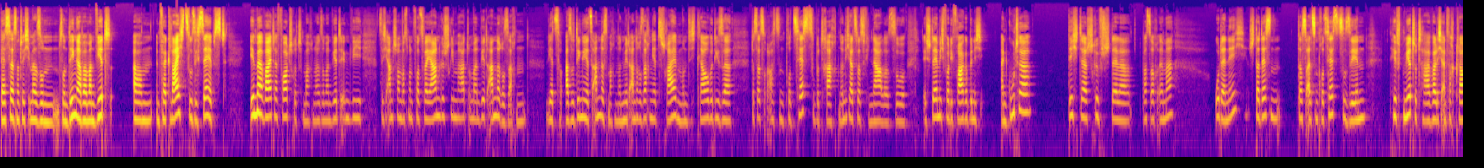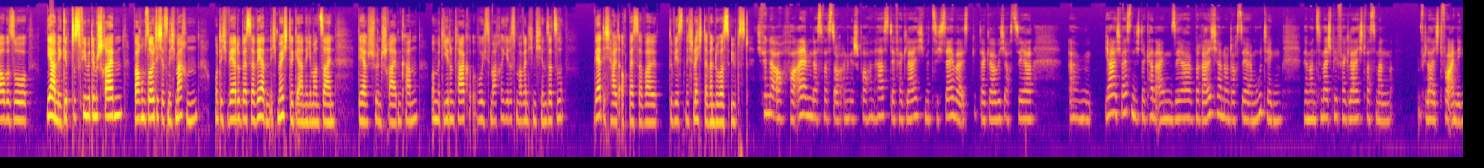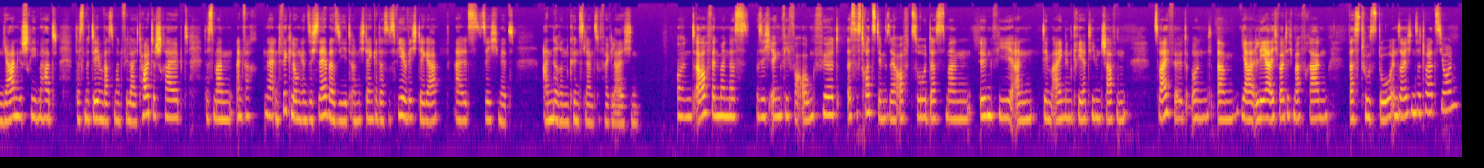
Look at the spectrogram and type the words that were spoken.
Besser ist natürlich immer so ein, so ein Ding, aber man wird ähm, im Vergleich zu sich selbst immer weiter Fortschritte machen. Also man wird irgendwie sich anschauen, was man vor zwei Jahren geschrieben hat und man wird andere Sachen jetzt, also Dinge jetzt anders machen. Man wird andere Sachen jetzt schreiben. Und ich glaube, dieser, das als, als einen Prozess zu betrachten und nicht als was Finales. So, ich stelle mich vor die Frage, bin ich ein guter Dichter, Schriftsteller, was auch immer, oder nicht? Stattdessen das als einen Prozess zu sehen, hilft mir total, weil ich einfach glaube, so, ja, mir gibt es viel mit dem Schreiben, warum sollte ich es nicht machen? Und ich werde besser werden. Ich möchte gerne jemand sein, der schön schreiben kann. Und mit jedem Tag, wo ich es mache, jedes Mal, wenn ich mich hinsetze, werde ich halt auch besser, weil du wirst nicht schlechter, wenn du was übst. Ich finde auch vor allem das, was du auch angesprochen hast, der Vergleich mit sich selber ist da, glaube ich, auch sehr, ähm, ja, ich weiß nicht, der kann einen sehr bereichern und auch sehr ermutigen, wenn man zum Beispiel vergleicht, was man vielleicht vor einigen Jahren geschrieben hat, das mit dem, was man vielleicht heute schreibt, dass man einfach eine Entwicklung in sich selber sieht. Und ich denke, das ist viel wichtiger, als sich mit anderen Künstlern zu vergleichen. Und auch wenn man das sich irgendwie vor Augen führt, ist es trotzdem sehr oft so, dass man irgendwie an dem eigenen kreativen Schaffen zweifelt. Und ähm, ja, Lea, ich wollte dich mal fragen, was tust du in solchen Situationen?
